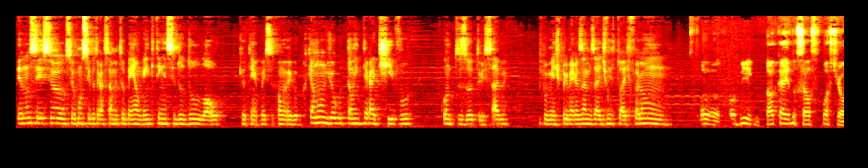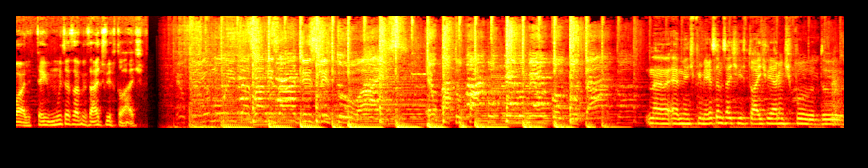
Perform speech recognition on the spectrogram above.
eu não sei se eu, se eu consigo traçar muito bem alguém que tenha sido do LoL que eu tenha conhecido como amigo, porque é um jogo tão interativo quanto os outros, sabe? Tipo, minhas primeiras amizades virtuais foram Ô, ô Big, toca aí do Celso Portioli. Tem muitas amizades virtuais. Eu tenho muitas amizades virtuais. Eu bato papo pelo meu computador. Na, é, minhas primeiras amizades virtuais vieram, tipo, do.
